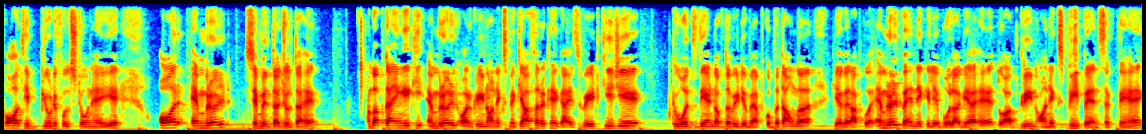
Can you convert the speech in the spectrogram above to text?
बहुत ही ब्यूटीफुल स्टोन है ये, और एमरल्ड से मिलता जुलता है। अब आप कहेंगे कि एमरल्ड और ग्रीन ऑनिक्स में क्या फ़र्क है? गाइज़ वेट कीजिए। Towards the end of the video मैं आपको बताऊँगा कि अगर आपको एमरल्ड पहनने के लिए बोला गया है तो आप ग्रीन ऑनिक्स भी पहन सकते हैं।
